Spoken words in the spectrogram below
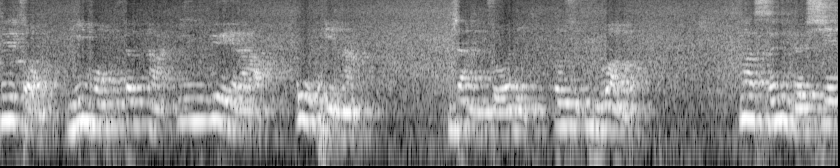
那种霓虹灯啊、音乐啊、物品啊，染着你，都是欲望，那使你的心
